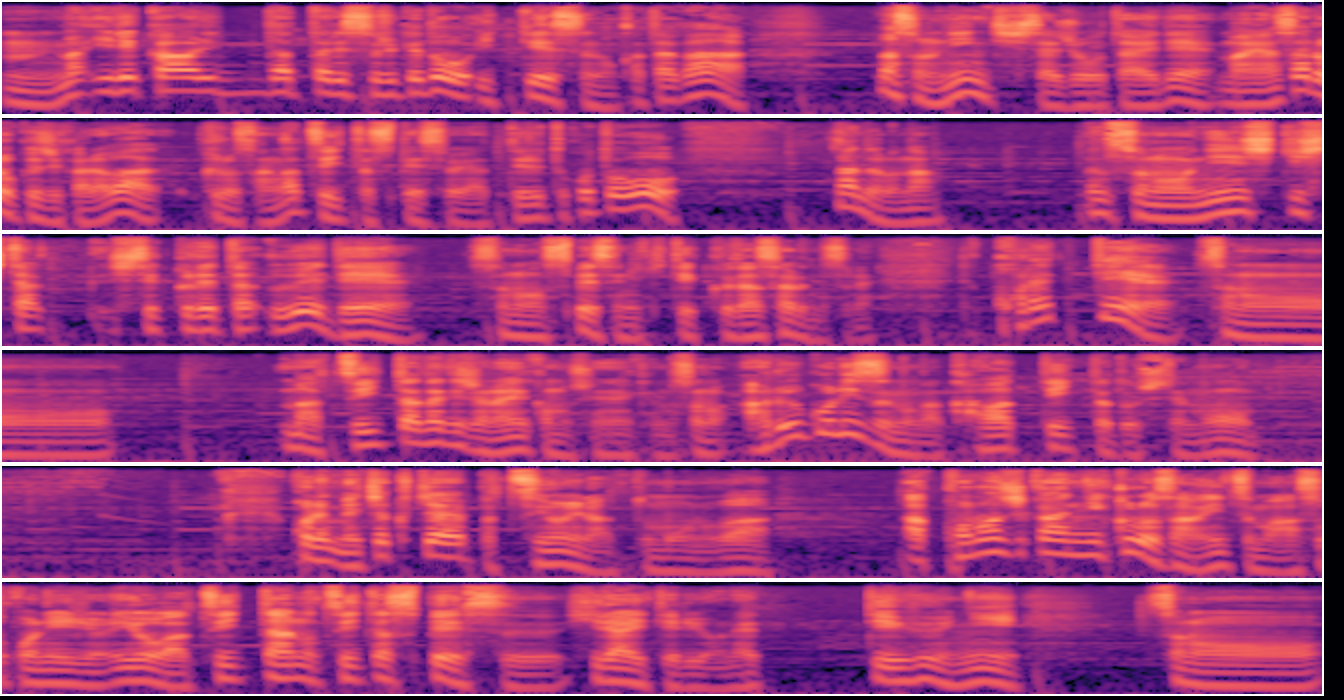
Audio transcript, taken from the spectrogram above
うんまあ、入れ替わりだったりするけど一定数の方が、まあ、その認知した状態で毎朝6時からは黒さんがツイッタースペースをやってるってことをなんだろうなその認識したしてくれた上でそのスペースに来てくださるんですよね。これってそのまあツイッターだけじゃないかもしれないけどそのアルゴリズムが変わっていったとしてもこれめちゃくちゃやっぱ強いなと思うのはあこの時間に黒さんいつもあそこにいるよね要はツイッターのツイッタースペース開いてるよねっていうふうにその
